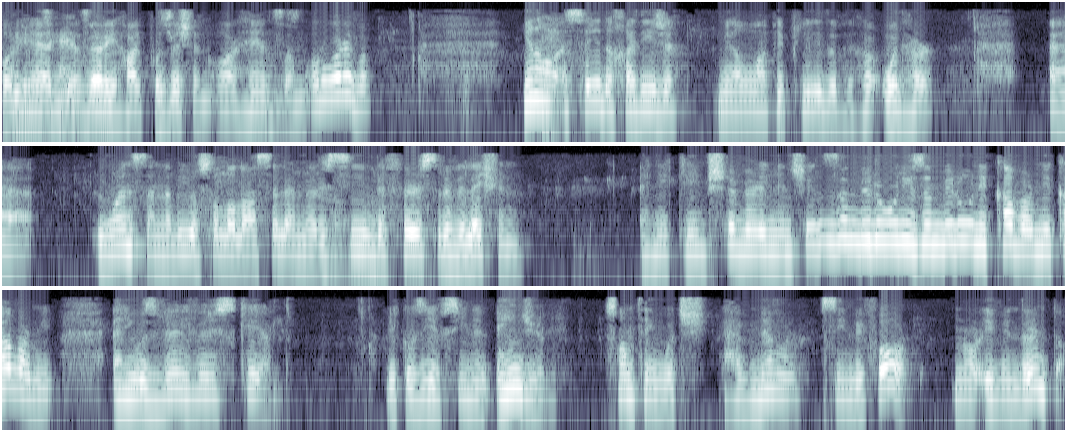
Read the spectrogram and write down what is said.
or he had a very high position, or handsome, or whatever. You know, Sayyida Khadija, may Allah be pleased with her, with her uh, once the Nabi sallallahu alaihi wasallam received the first revelation, and he came shivering and said, Zammiluni, Zammiluni, cover me, cover me. And he was very, very scared because he had seen an angel, something which I have never seen before, nor even dreamt of.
